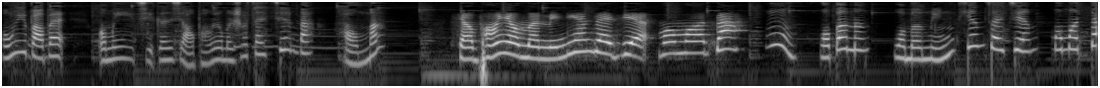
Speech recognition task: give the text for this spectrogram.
红玉宝贝，我们一起跟小朋友们说再见吧，好吗？小朋友们，明天再见，么么哒。嗯，伙伴们，我们明天再见，么么哒。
